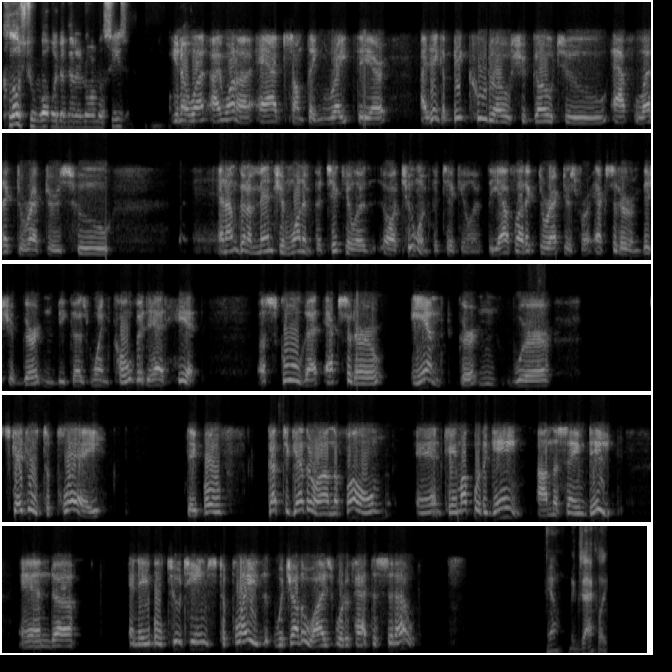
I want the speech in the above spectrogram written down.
close to what would have been a normal season. You know what? I want to add something right there. I think a big kudo should go to athletic directors who and I'm going to mention one in particular, or two in particular, the athletic directors for Exeter and Bishop Guertin, because when COVID had hit, a school that Exeter and Guertin were scheduled to play, they both got together on the phone and came up with a game on the same date and uh, enabled two teams to play, which otherwise would have had to sit out. Yeah, exactly.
